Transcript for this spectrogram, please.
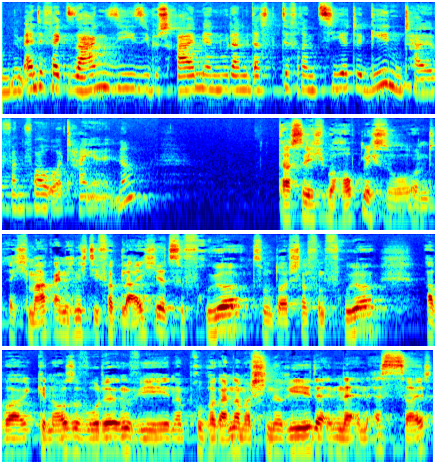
im Endeffekt sagen Sie, Sie beschreiben ja nur damit das differenzierte Gegenteil von Vorurteilen. Ne? Das sehe ich überhaupt nicht so. Und ich mag eigentlich nicht die Vergleiche zu früher, zum Deutschland von früher, aber genauso wurde irgendwie in der Propagandamaschinerie in der NS-Zeit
